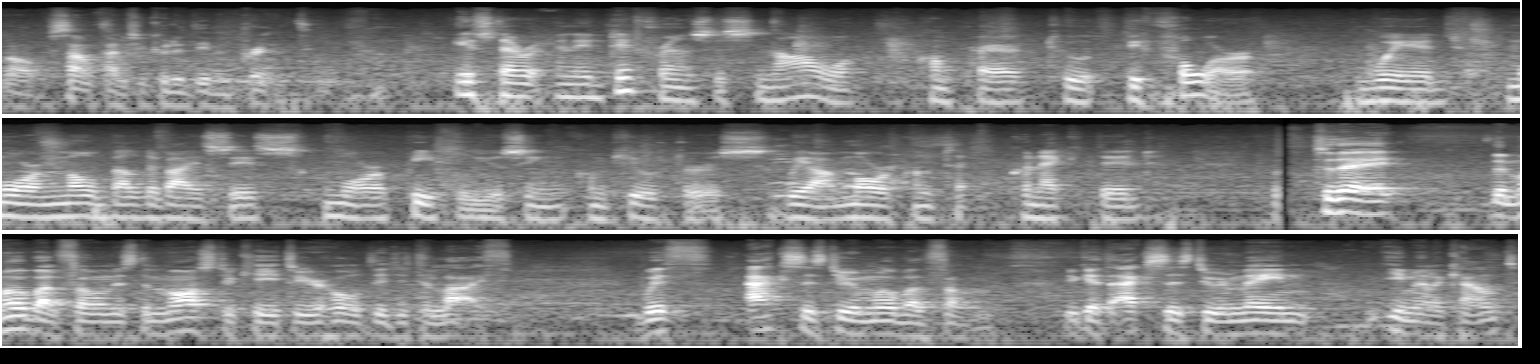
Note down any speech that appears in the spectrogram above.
well, sometimes you couldn't even print. Is there any differences now compared to before with more mobile devices, more people using computers, we are more connected? Today, the mobile phone is the master key to your whole digital life. with access to your mobile phone. You get access to your main email account,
